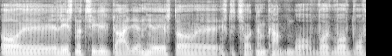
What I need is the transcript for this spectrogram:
Og øh, jeg læste en artikel i Guardian her efter, øh, efter Tottenham-kampen, hvor, hvor, hvor, hvor,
